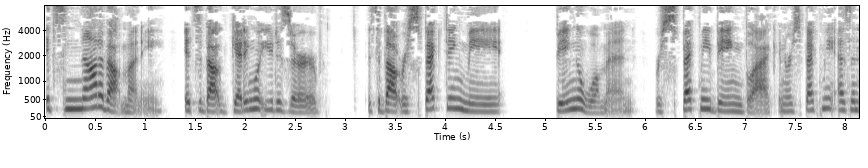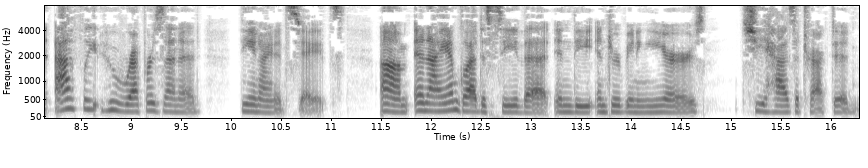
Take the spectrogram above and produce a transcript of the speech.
it's not about money. It's about getting what you deserve. It's about respecting me being a woman, respect me being black, and respect me as an athlete who represented the United States. Um, and I am glad to see that in the intervening years, she has attracted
